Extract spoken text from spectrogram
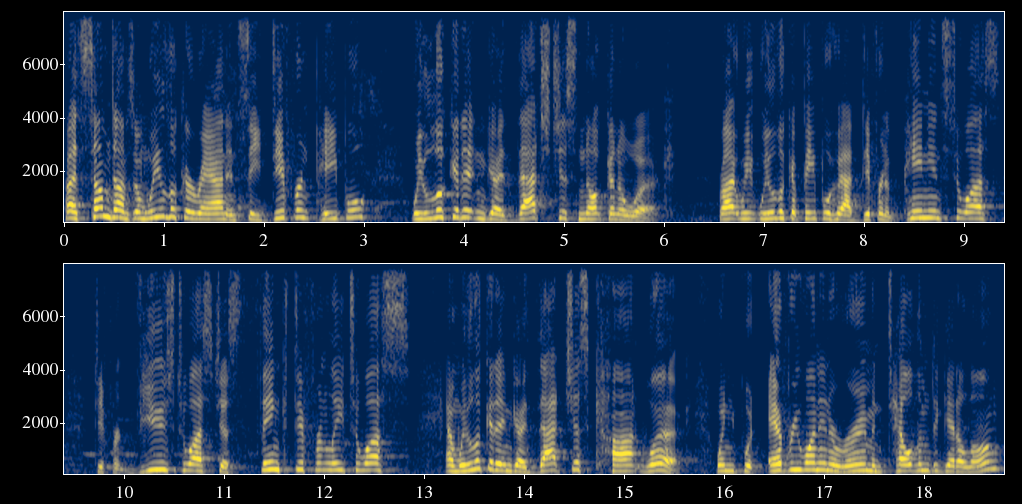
Right? Sometimes when we look around and see different people, we look at it and go, that's just not going to work. Right? We, we look at people who have different opinions to us, different views to us, just think differently to us. And we look at it and go, that just can't work. When you put everyone in a room and tell them to get along,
